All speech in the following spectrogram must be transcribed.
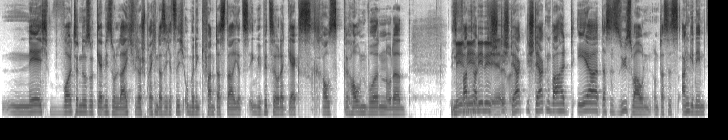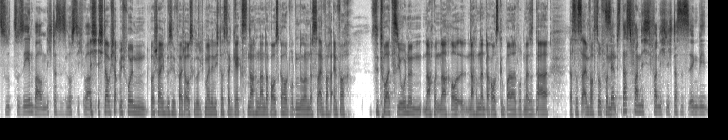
Nee, ich wollte nur so Gabby so leicht widersprechen, dass ich jetzt nicht unbedingt fand, dass da jetzt irgendwie Witze oder Gags rausgehauen wurden oder ich Nee, fand nee, halt, nee, nee, die, äh, die, Stärken, die Stärken war halt eher, dass es süß war und, und dass es angenehm zu, zu sehen war und nicht, dass es lustig war. Ich, ich glaube, ich habe mich vorhin wahrscheinlich ein bisschen falsch ausgedrückt. Ich meine nicht, dass da Gags nacheinander rausgehaut wurden, sondern dass einfach einfach Situationen nach und nach nacheinander rausgeballert wurden. Also da, das ist einfach so von. Selbst das fand ich, fand ich nicht, dass es irgendwie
